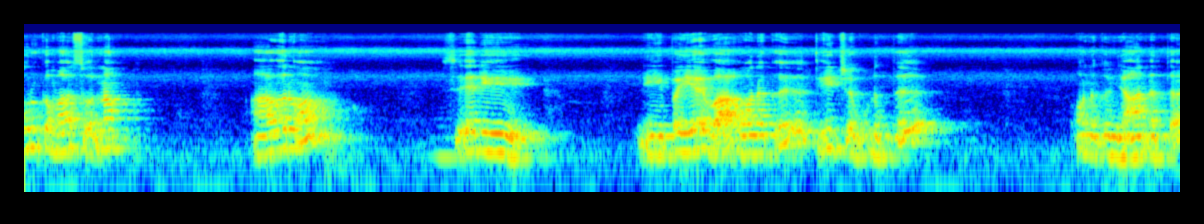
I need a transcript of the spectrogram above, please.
உருக்கமாக சொன்னான். அவரும் சரி நீ இப்பயே வா உனக்கு டீச்சர் கொடுத்து உனக்கு ஞானத்தை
